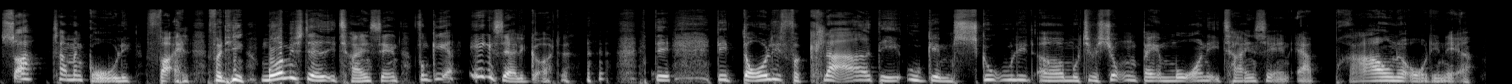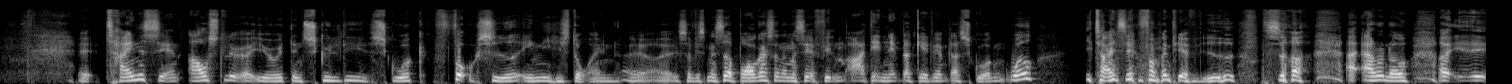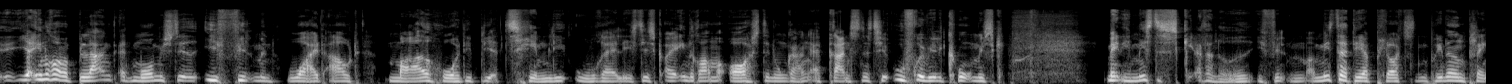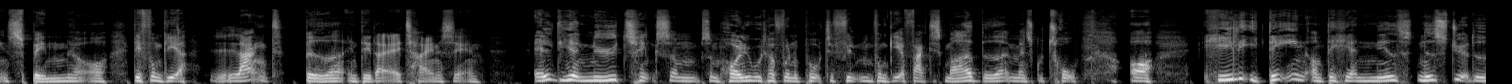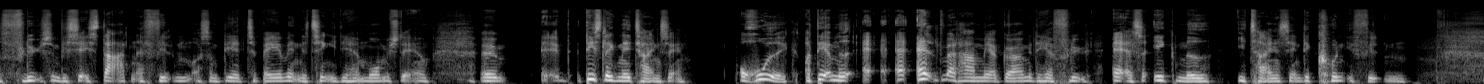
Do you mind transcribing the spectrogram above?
så tager man gruelig fejl, fordi mormysteriet i tegneserien fungerer ikke særlig godt. det, det er dårligt forklaret, det er ugennemskueligt, og motivationen bag morerne i tegneserien er bravende ordinær. Øh, tegneserien afslører i øvrigt den skyldige skurk få sider inde i historien. Øh, øh, så hvis man sidder og brokker sig, når man ser filmen, ah, det er nemt at gætte, hvem der er skurken. Well, i tegneserien får man det at vide. Så, I, I don't know. Og øh, jeg indrømmer blankt, at mormysteriet i filmen White Out meget hurtigt bliver temmelig urealistisk. Og jeg indrømmer også, det nogle gange er grænsende til ufrivillig komisk. Men i mindste sker der noget i filmen, og mindst er det her plot sådan på en eller anden plan spændende, og det fungerer langt bedre end det, der er i tegneserien. Alle de her nye ting, som, som Hollywood har fundet på til filmen, fungerer faktisk meget bedre, end man skulle tro. Og hele ideen om det her ned, nedstyrtede fly, som vi ser i starten af filmen, og som bliver et tilbagevendende ting i det her mormysterium, øh, øh, det er slet ikke med i tegneserien. Overhovedet ikke. Og dermed er alt, hvad der har med at gøre med det her fly, er altså ikke med i tegneserien. Det er kun i filmen.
